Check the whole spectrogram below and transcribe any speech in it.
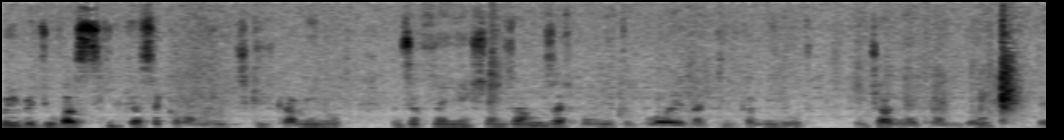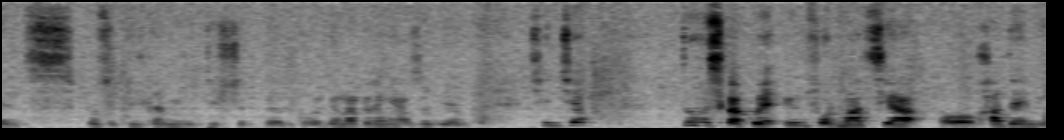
Może być u Was kilka sekund, a może być kilka minut, więc ja tutaj nie chciałem zanudzać, bo mnie to było jednak kilka minut, ten czarny ekran był, więc poza kilka minut jeszcze dodatkowego nagrania zrobiłem cięcie. Tu wyskakuje informacja o HDMI.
